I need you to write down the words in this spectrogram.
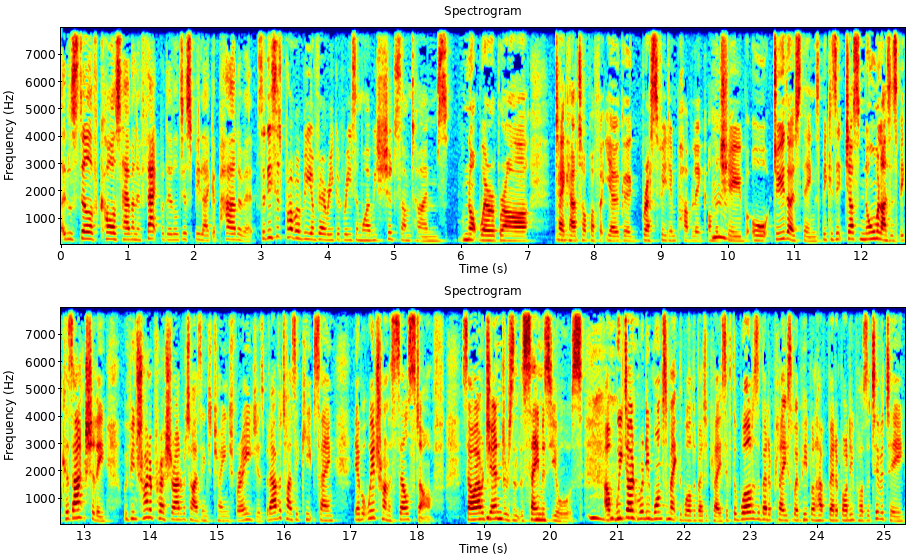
it'll still of course have an effect but it'll just be like a part of it. So this is probably a very good reason why we should sometimes not wear a bra, take our top off at yoga, breastfeed in public on the Mm. tube, or do those things because it just normalizes. Because actually, we've been trying to pressure advertising to change for ages, but advertising keeps saying, "Yeah, but we're trying to sell stuff, so our agenda isn't the same as yours. Uh, we don't really want to make the world a better place. If the world is a better place where people have better body positivity,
